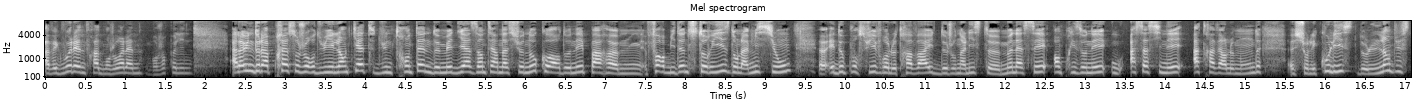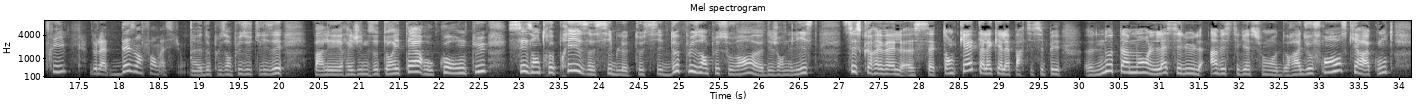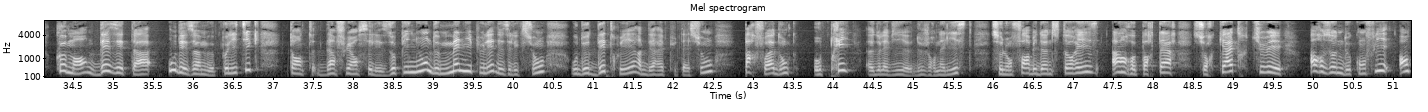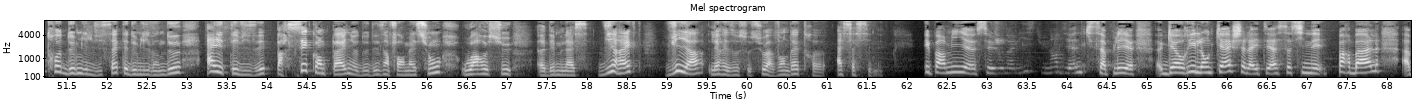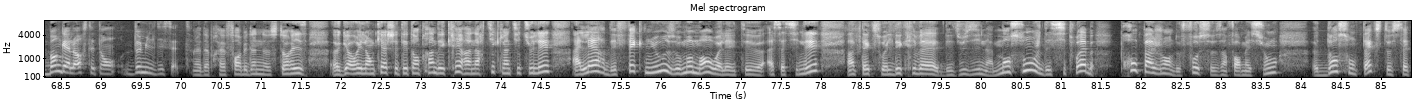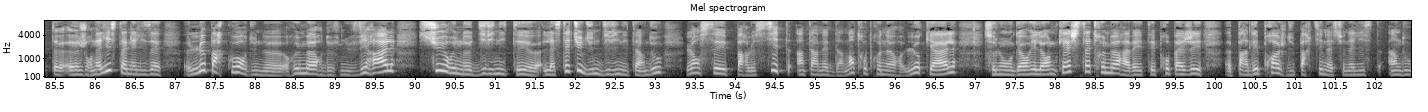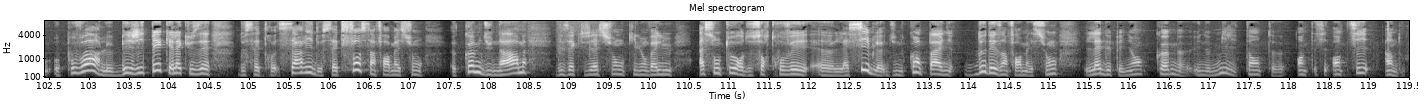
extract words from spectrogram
Avec vous, Hélène Frad. Bonjour, Hélène. Bonjour, Pauline. À la une de la presse aujourd'hui, l'enquête d'une trentaine de médias internationaux coordonnés par euh, Forbidden Stories, dont la mission euh, est de poursuivre le travail de journalistes menacés, emprisonnés ou assassinés à travers le monde euh, sur les coulisses de l'industrie de la désinformation. De plus en plus utilisées par les régimes autoritaires ou corrompus, ces entreprises ciblent aussi de plus en plus souvent des journalistes. C'est ce que révèle cette enquête à laquelle a participé notamment la cellule investigation de Radio France qui raconte comment des États ou des hommes politiques tentent d'influencer les opinions, de manipuler des élections ou de détruire des réputations, parfois donc au prix de la vie de journalistes. Selon Forbidden Stories, un reporter sur quatre tué hors zone de conflit entre 2017 et 2022 a été visé par ces campagnes de désinformation ou a reçu euh, des menaces directes via les réseaux sociaux avant d'être euh, assassiné. Et parmi euh, ces journalistes, une indienne qui s'appelait euh, Gauri Lankesh, elle a été assassinée par balle à Bangalore, c'était en 2017. D'après Forbidden Stories, euh, Gauri Lankesh était en train d'écrire un article intitulé À l'ère des fake news au moment où elle a été assassinée, un texte où elle décrivait des usines à mensonges, des sites web propageant de fausses informations. Dans son texte, cette euh, journaliste analysait le parcours d'une rumeur devenue virale sur une divinité, euh, la statue d'une divinité hindoue lancée par le site internet d'un entrepreneur local. Selon Gauri Lankesh, cette rumeur avait été propagée euh, par des proches du parti nationaliste hindou au pouvoir, le BJP, qu'elle accusait de s'être servi de cette fausse information comme d'une arme, des accusations qui lui ont valu à son tour de se retrouver euh, la cible d'une campagne de désinformation, la dépeignant comme une militante anti-hindou.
